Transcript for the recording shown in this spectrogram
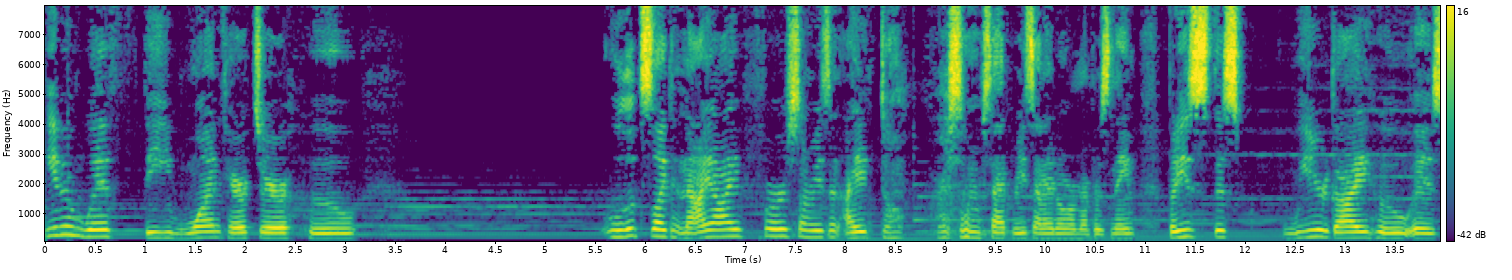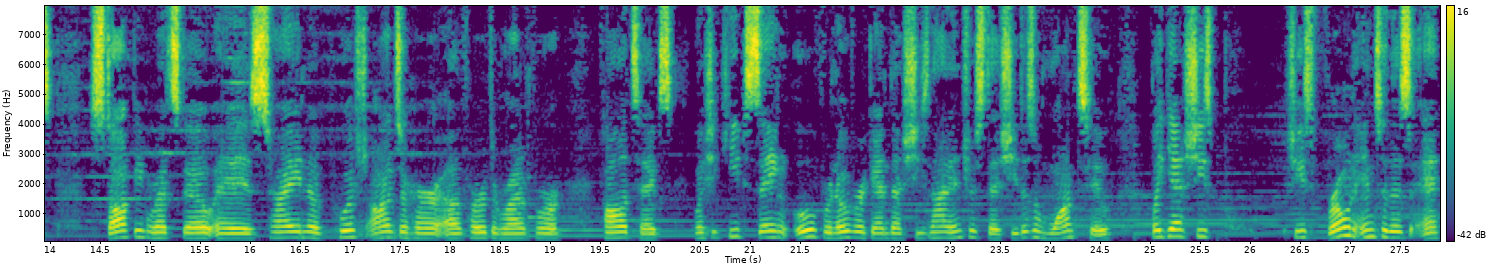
even with the one character who who looks like Nai for some reason. I don't, for some sad reason, I don't remember his name. But he's this weird guy who is stalking Retsuko and is trying to push onto her of her to run for politics when she keeps saying over and over again that she's not interested, she doesn't want to. But yeah, she's she's thrown into this a-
